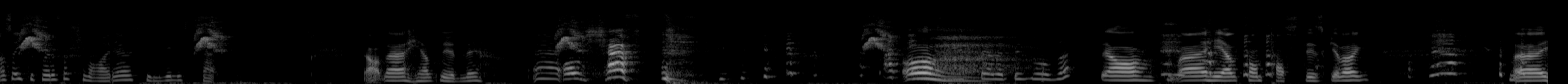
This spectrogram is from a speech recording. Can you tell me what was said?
Altså, ikke for å forsvare Sylvi Listhaug. Ja, det er helt nydelig. Eh, Hold kjeft! Åh, oh. ja, det er helt fantastisk i dag. Det er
